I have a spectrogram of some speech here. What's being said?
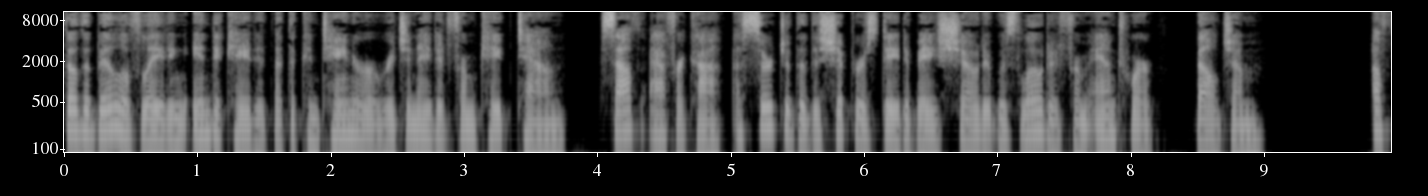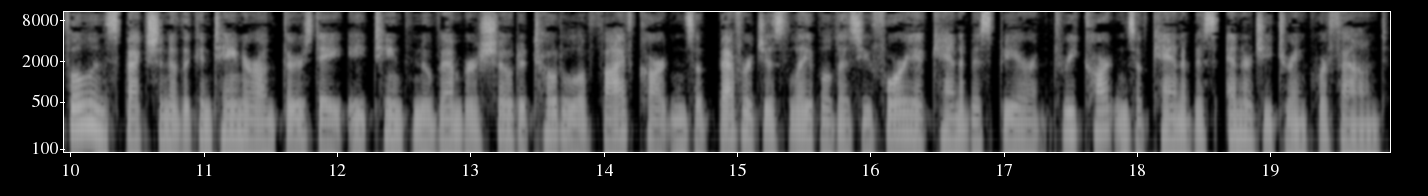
Though the bill of lading indicated that the container originated from Cape Town, South Africa, a search of the, the shipper's database showed it was loaded from Antwerp, Belgium. A full inspection of the container on Thursday, 18 November, showed a total of five cartons of beverages labeled as Euphoria cannabis beer and three cartons of cannabis energy drink were found.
